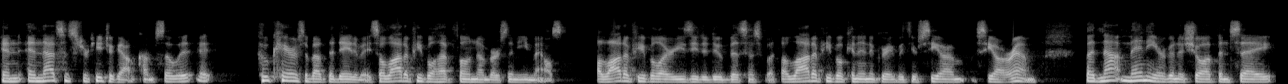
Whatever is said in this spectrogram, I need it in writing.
And, and that's a strategic outcome. So it, it, who cares about the database? A lot of people have phone numbers and emails. A lot of people are easy to do business with. A lot of people can integrate with your CRM. CRM but not many are going to show up and say,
